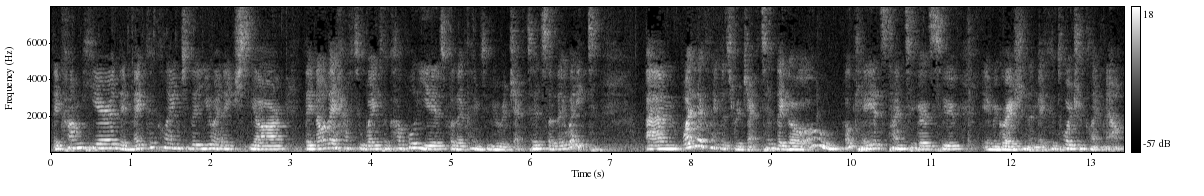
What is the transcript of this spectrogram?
They come here, they make a claim to the UNHCR, they know they have to wait a couple years for their claim to be rejected, so they wait. Um, when their claim is rejected, they go, oh, okay, it's time to go to immigration and make a torture claim now.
